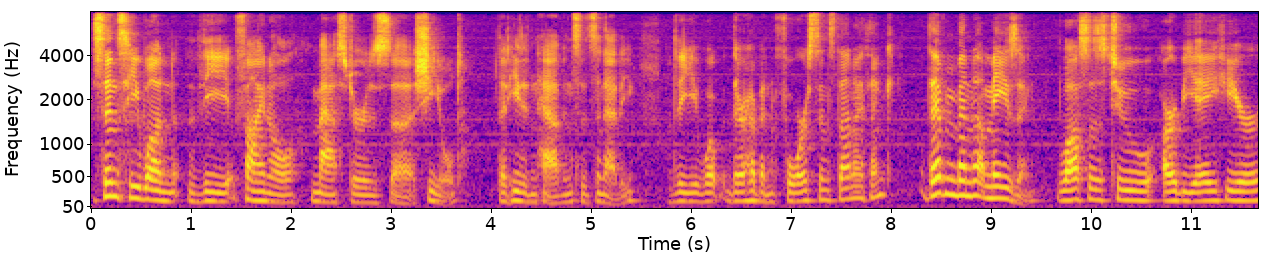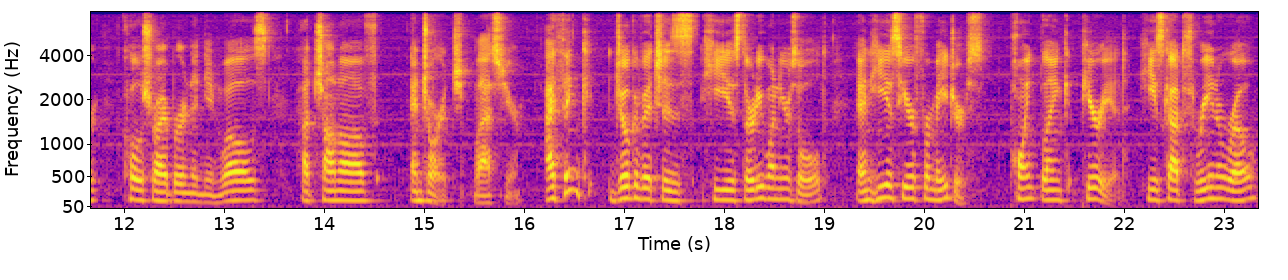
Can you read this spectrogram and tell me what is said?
Since he won the final Masters uh, Shield that he didn't have in Cincinnati, the what there have been four since then, I think. They haven't been amazing. Losses to RBA here, Kohlschreiber and Indian Wells, Khachanov, and George last year. I think Djokovic is he is 31 years old and he is here for majors. Point blank. Period. He's got three in a row.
